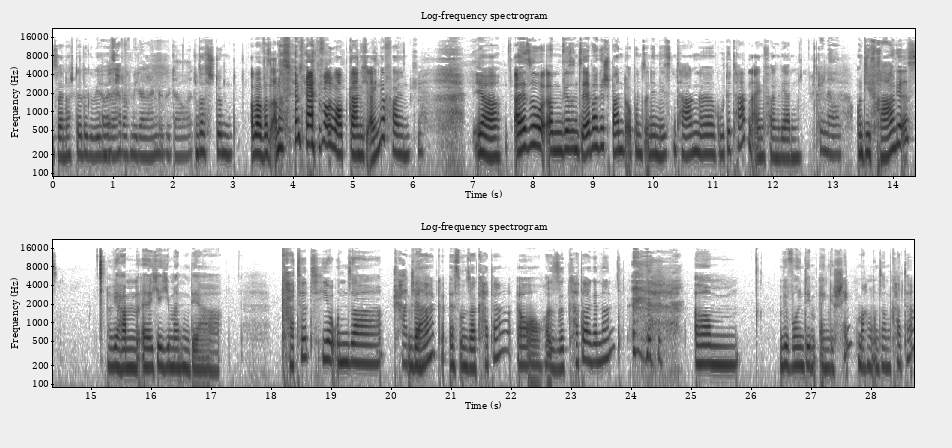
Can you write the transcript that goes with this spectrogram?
seiner Stelle gewesen Aber es wäre. hat auch wieder lange gedauert. Das stimmt. Aber was anderes wäre mir einfach überhaupt gar nicht eingefallen. Ja, also ähm, wir sind selber gespannt, ob uns in den nächsten Tagen äh, gute Taten einfallen werden. Genau. Und die Frage ist, wir haben äh, hier jemanden, der cuttet hier unser Cutter. Werk, ist unser Cutter, auch The Cutter genannt. ähm, wir wollen dem ein Geschenk machen, unserem Cutter.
